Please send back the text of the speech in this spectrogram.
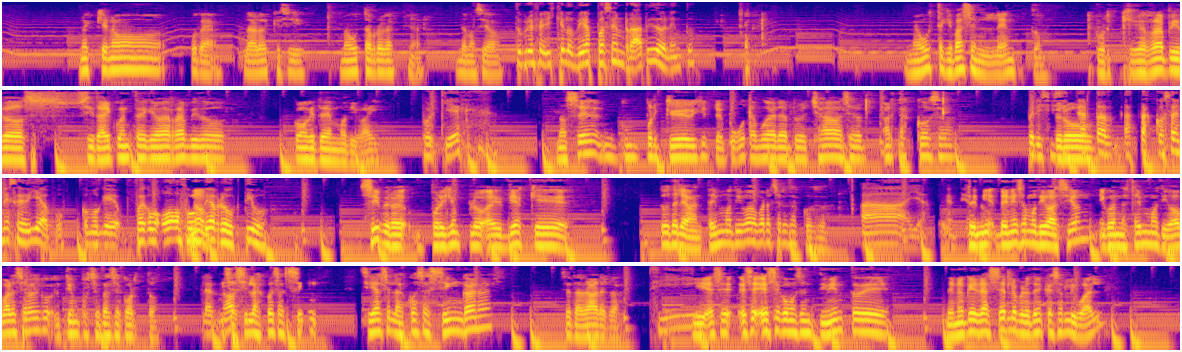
No es que no... Puta, la verdad es que sí. Me gusta procrastinar. Demasiado. ¿Tú preferís que los días pasen rápido o lento? Me gusta que pasen lento. Porque rápido, si te das cuenta de que va rápido, como que te desmotiváis. ¿Por qué? No sé, porque dijiste, puta, puedo haber aprovechado, hacer hartas cosas. Pero hiciste Pero- hartas, hartas cosas en ese día, pues. Como que fue como, oh, fue un No. día productivo. Sí, pero por ejemplo, hay días que tú te levantáis motivado para hacer esas cosas. Ah, ya, entiendo. Tení- Tenés esa motivación y cuando estáis motivado para hacer algo, el tiempo se te hace corto. Y no, si haces las cosas sin, si haces las cosas sin ganas, se te alarga. Sí. Y ese, ese, ese como sentimiento de, de no querer hacerlo, pero tienes que hacerlo igual.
